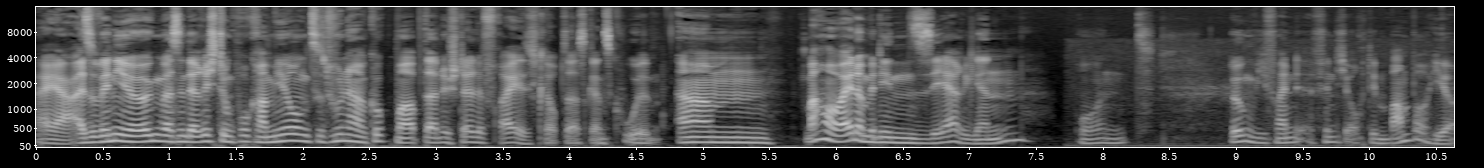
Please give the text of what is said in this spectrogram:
Naja, also wenn ihr irgendwas in der Richtung Programmierung zu tun habt, guckt mal, ob da eine Stelle frei ist. Ich glaube, das ist ganz cool. Ähm, machen wir weiter mit den Serien und irgendwie finde ich auch den Bumper hier.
